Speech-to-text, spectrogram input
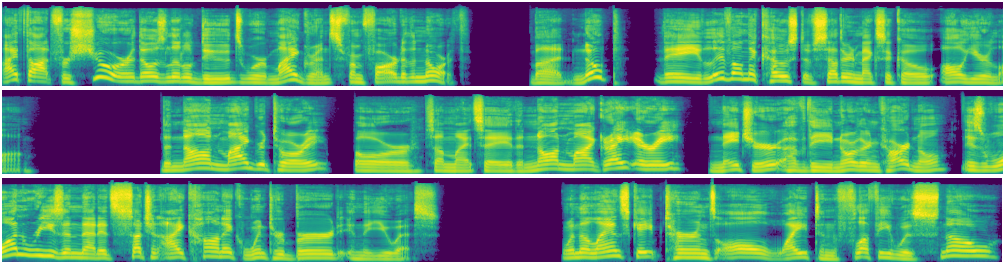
I thought for sure those little dudes were migrants from far to the north. But nope, they live on the coast of southern Mexico all year long. The non migratory, or some might say the non migratory, nature of the northern cardinal is one reason that it's such an iconic winter bird in the U.S. When the landscape turns all white and fluffy with snow,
